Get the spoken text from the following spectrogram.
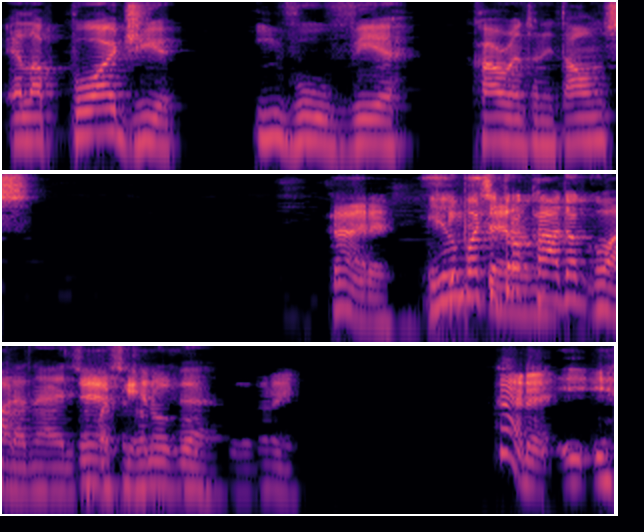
Ela pode envolver Carl Anthony Towns? Cara, ele não pode ser trocado agora, né? Ele só é, pode ser renovou, é. exatamente. Cara, e, e,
